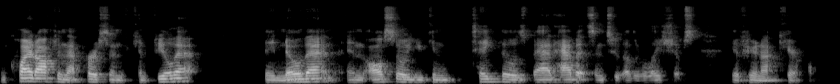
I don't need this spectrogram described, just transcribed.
and quite often that person can feel that they know that and also you can take those bad habits into other relationships if you're not careful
